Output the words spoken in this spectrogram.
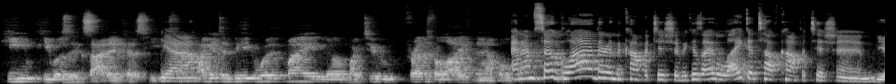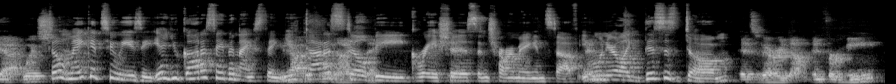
He he was excited because he Yeah. I get to be with my you know my two friends for life now. and. I'm so glad they're in the competition because I like a tough competition. yeah, which Don't make it too easy. Yeah, you gotta say the nice thing. You You, gotta say the nice still be gracious Yes. and charming and stuff, even And- when you're like, "This is dumb." it's very dumb. And for me,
